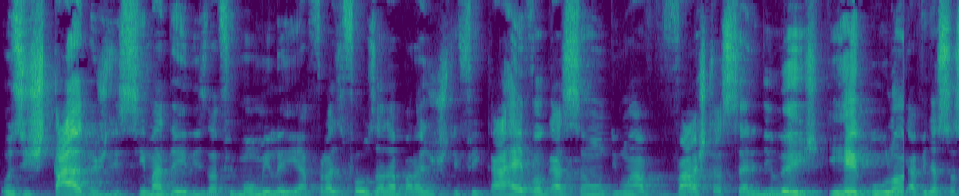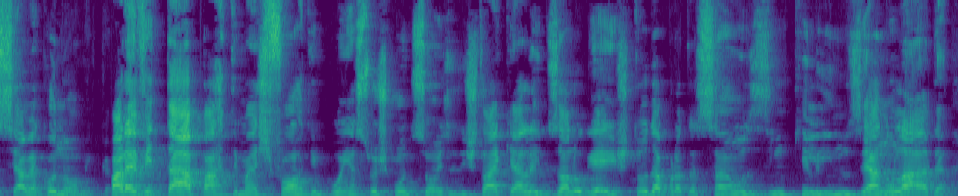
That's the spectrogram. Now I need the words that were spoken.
os estados de cima deles, afirmou Milley. A frase foi usada para justificar a revogação de uma vasta série de leis que regulam a vida social e econômica. Para evitar, a parte mais forte impõe as suas condições. O destaque é a lei dos aluguéis. Toda a proteção aos inquilinos é anulada.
